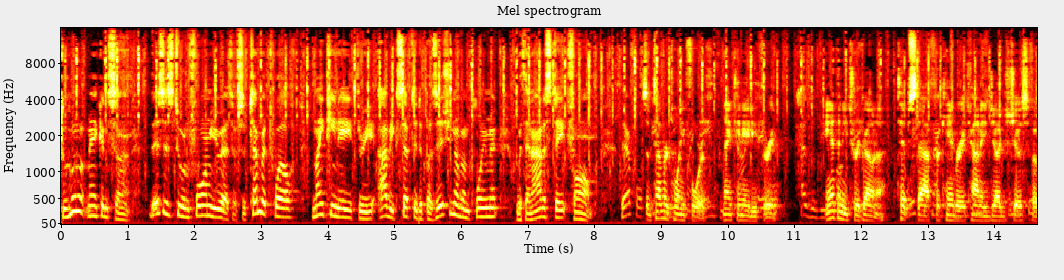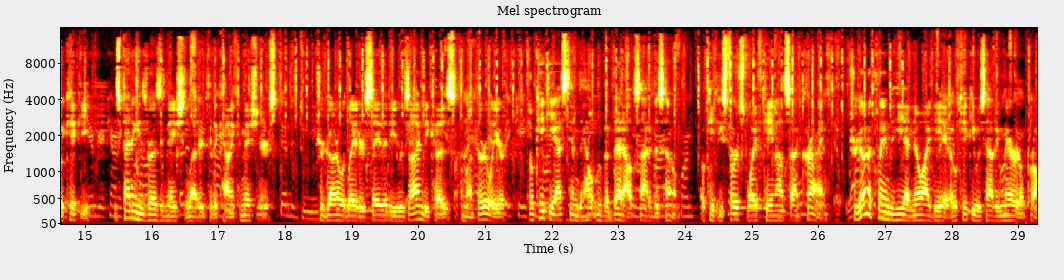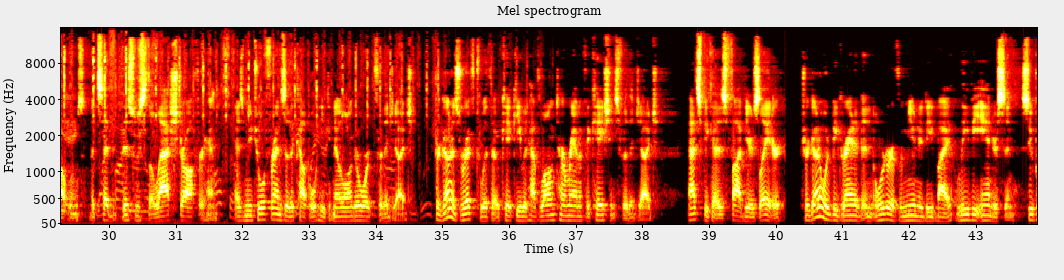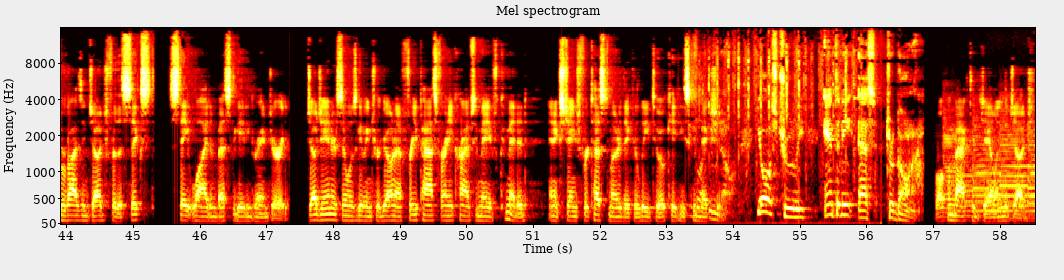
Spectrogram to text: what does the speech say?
To whom it may concern, this is to inform you as of September 12, 1983, I've accepted a position of employment with an out of state firm. Therefore, September 24th, 1983. Anthony Trigona, tip staff for Cambria County Judge Joseph O'Kicki, is penning his resignation letter to the county commissioners. Trigona would later say that he resigned because, a month earlier, O'Kicki asked him to help move a bed outside of his home. O'Kicki's first wife came outside crying. Trigona claimed that he had no idea O'Kicki was having marital problems, but said that this was the last straw for him. As mutual friends of the couple, he could no longer work for the judge. Trigona's rift with O'Kicki would have long-term ramifications for the judge. That's because, five years later, Trigona would be granted an order of immunity by Levy Anderson, supervising judge for the 6th statewide investigating grand jury. Judge Anderson was giving Trigona a free pass for any crimes he may have committed in exchange for testimony that could lead to O'Kicki's conviction. Yours truly, Anthony S. Trigona. Welcome back to Jailing the Judge.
